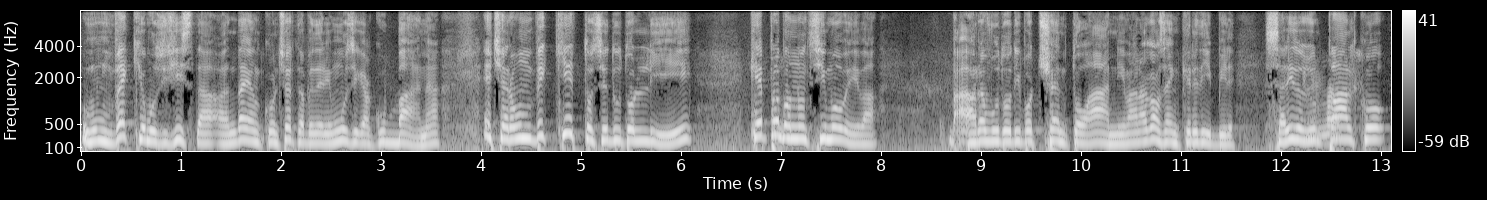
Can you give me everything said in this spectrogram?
Un vecchio musicista andai a un concerto a vedere musica cubana e c'era un vecchietto seduto lì che proprio non si muoveva. Avrà avuto tipo 100 anni, ma una cosa incredibile. Salito sul palco,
